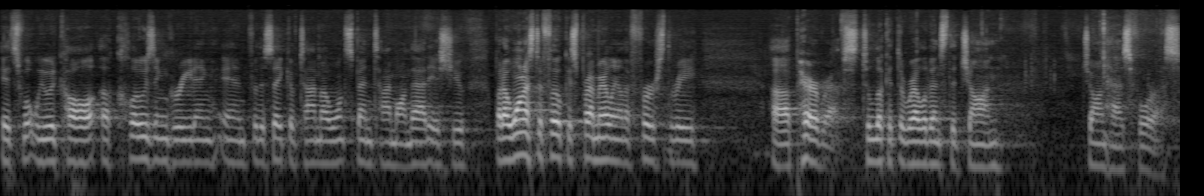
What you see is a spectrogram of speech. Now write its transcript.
It's what we would call a closing greeting. And for the sake of time, I won't spend time on that issue. But I want us to focus primarily on the first three uh, paragraphs to look at the relevance that John, John has for us.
